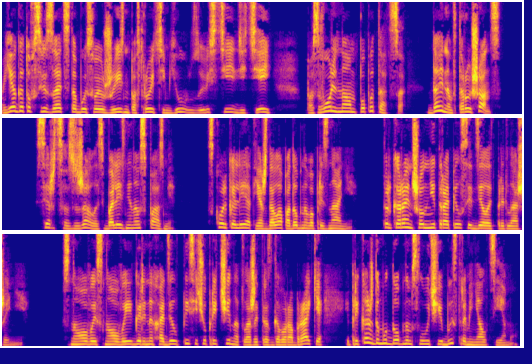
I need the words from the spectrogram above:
я готов связать с тобой свою жизнь, построить семью, завести детей. Позволь нам попытаться. Дай нам второй шанс. Сердце сжалось в болезненном спазме. Сколько лет я ждала подобного признания. Только раньше он не торопился делать предложение. Снова и снова Игорь находил тысячу причин отложить разговор о браке и при каждом удобном случае быстро менял тему.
